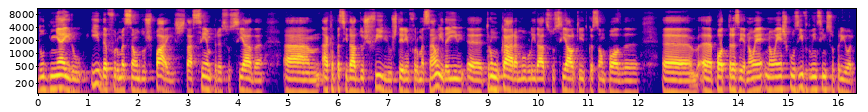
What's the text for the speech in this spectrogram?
do dinheiro e da formação dos pais está sempre associada à, à capacidade dos filhos terem formação e daí truncar a mobilidade social que a educação pode uh, uh, pode trazer, não é, não é exclusivo do ensino superior.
